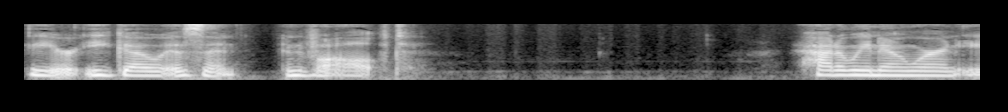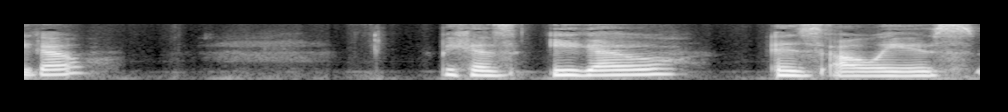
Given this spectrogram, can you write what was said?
that your ego isn't involved. How do we know we're an ego? because ego is always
